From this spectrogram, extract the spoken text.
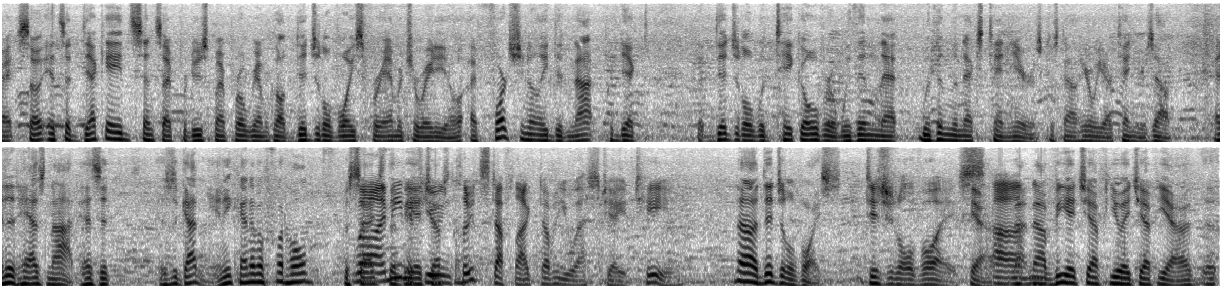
right, so it's a decade since I produced my program called Digital Voice for Amateur Radio. I fortunately did not predict that digital would take over within that within the next 10 years because now here we are 10 years out. And it has not. Has it has it gotten any kind of a foothold besides well, I the mean, VHF if you stuff? include stuff like WSJT, No, digital voice. Digital voice, Yeah. um, now, now VHF, UHF, yeah, the,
